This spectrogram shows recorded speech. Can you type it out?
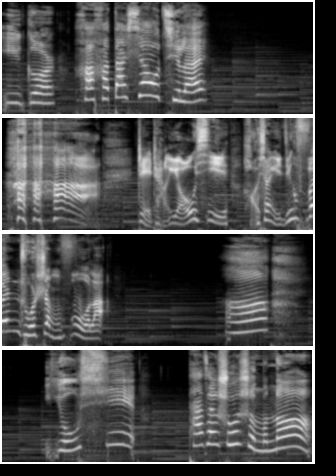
伊戈尔哈哈大笑起来。哈哈哈！这场游戏好像已经分出胜负了。啊，游戏？他在说什么呢？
